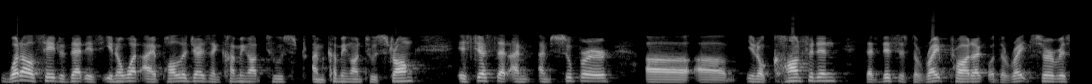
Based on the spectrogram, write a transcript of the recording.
what I'll say to that is, you know what? I apologize. I'm coming out too. I'm coming on too strong. It's just that I'm I'm super, uh, uh, you know, confident that this is the right product or the right service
